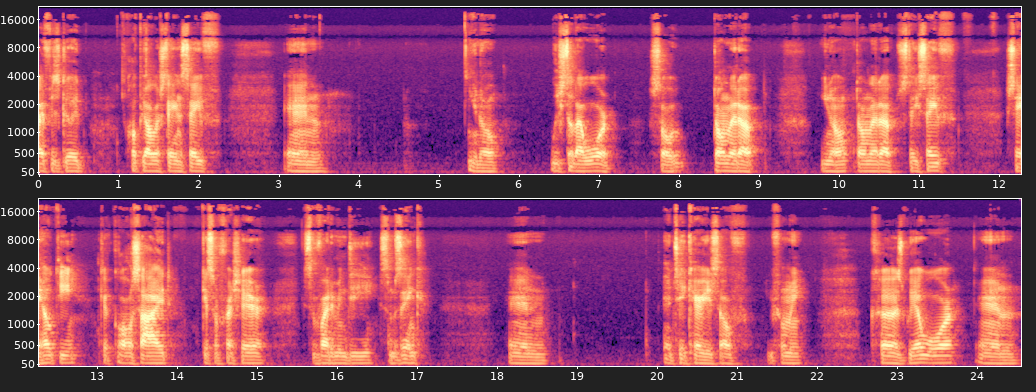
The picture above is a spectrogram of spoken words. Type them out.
Life is good. Hope y'all are staying safe, and you know, we still at war. So don't let up. You know, don't let up. Stay safe, stay healthy, get go outside, get some fresh air, some vitamin D, some zinc, and and take care of yourself. You feel me? Cause we at war and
